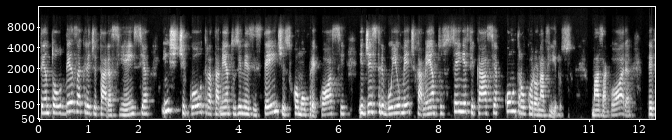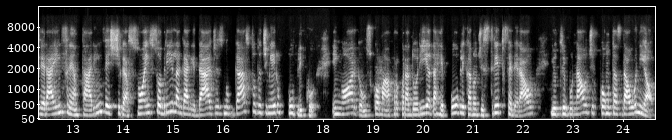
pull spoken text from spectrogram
tentou desacreditar a ciência, instigou tratamentos inexistentes, como o precoce, e distribuiu medicamentos sem eficácia contra o coronavírus. Mas agora deverá enfrentar investigações sobre ilegalidades no gasto do dinheiro público em órgãos como a Procuradoria da República no Distrito Federal e o Tribunal de Contas da União.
